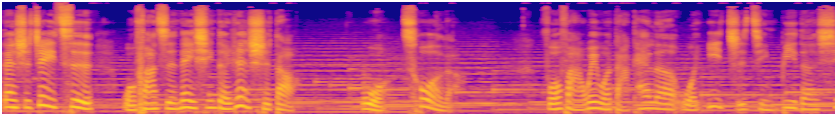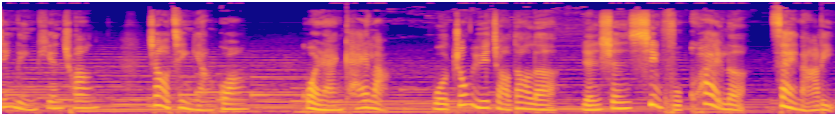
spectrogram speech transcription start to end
但是这一次，我发自内心的认识到，我错了。佛法为我打开了我一直紧闭的心灵天窗，照进阳光，豁然开朗。我终于找到了人生幸福快乐在哪里。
